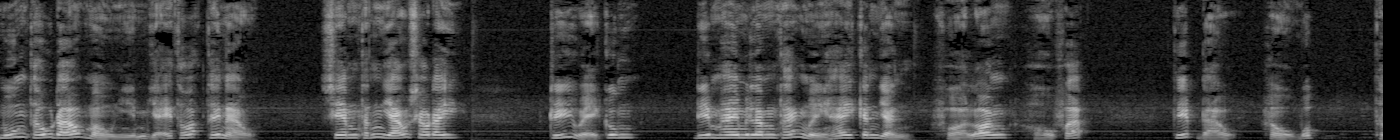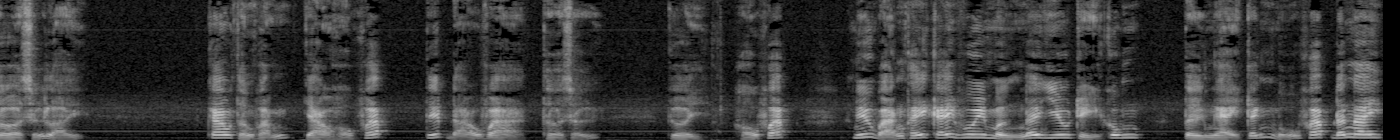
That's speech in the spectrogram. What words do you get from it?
Muốn thấu đáo màu nhiệm giải thoát thế nào? Xem thánh giáo sau đây. Trí huệ cung Đêm 25 tháng 12 canh dần, Phò Loan, Hộ Pháp, Tiếp Đạo, Hầu Bút, Thừa Sử Lợi. Cao Thượng Phẩm chào Hộ Pháp, Tiếp Đạo và Thừa Sử. Cười, Hộ Pháp, nếu bạn thấy cái vui mừng nơi diêu trì cung từ ngày tránh bủ Pháp đến nay,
